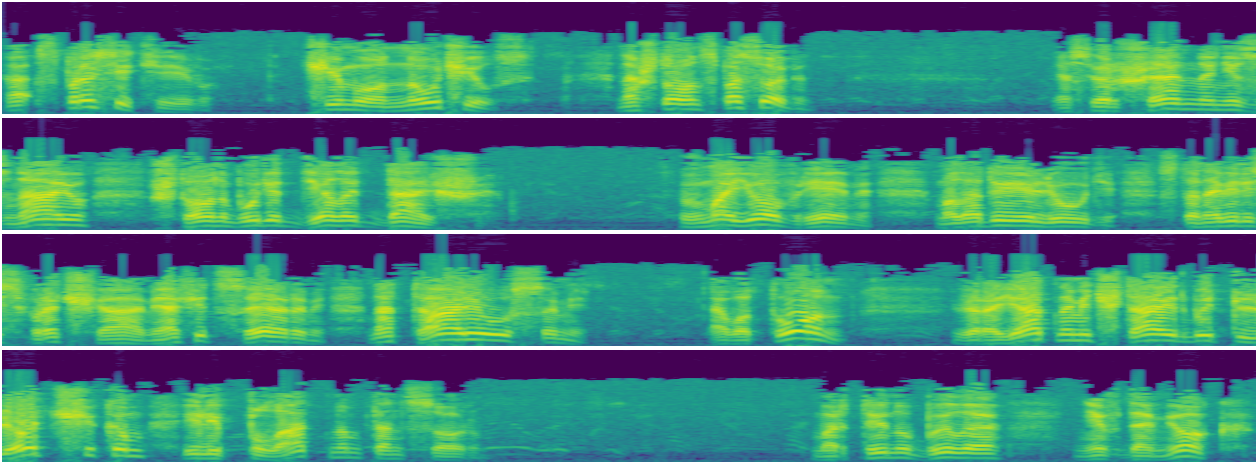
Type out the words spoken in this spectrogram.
А спросите его, чему он научился, на что он способен. Я совершенно не знаю, что он будет делать дальше. В мое время молодые люди становились врачами, офицерами, нотариусами. А вот он, вероятно, мечтает быть летчиком или платным танцором. Мартыну было невдомек,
